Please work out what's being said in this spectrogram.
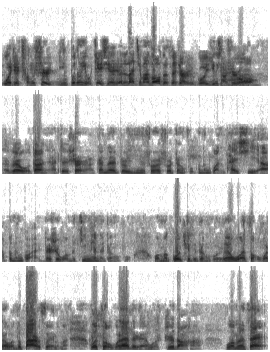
我这城市你不能有这些人乱七八糟的在这儿给我影响市容。呃，不是，我告诉你啊，这事儿啊，刚才都已经说说政府不能管得太细啊，不能管。这是我们今天的政府，我们过去的政府，因为我走过来，我都八十岁了嘛，我走过来的人，我知道哈。我们在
